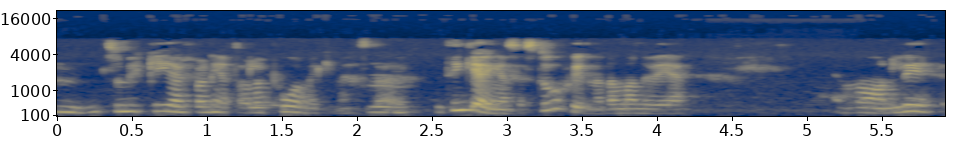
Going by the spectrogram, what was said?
Mm. Så mycket erfarenhet att hålla på mycket med hästar. Mm. Det tänker jag är en ganska stor skillnad om man nu är en vanlig,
